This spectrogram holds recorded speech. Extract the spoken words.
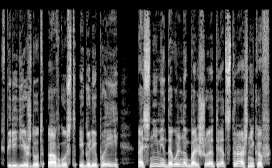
Впереди ждут Август и Галипей, а с ними довольно большой отряд стражников.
